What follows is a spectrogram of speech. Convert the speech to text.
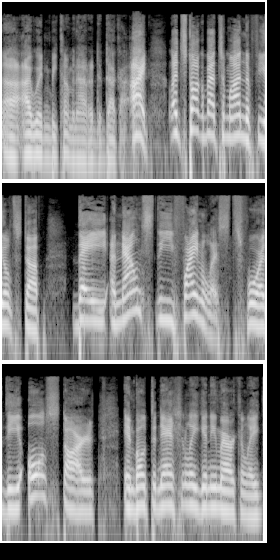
uh, I wouldn't be coming out of the dugout. All right, let's talk about some on the field stuff they announced the finalists for the All Stars in both the National League and the American League.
